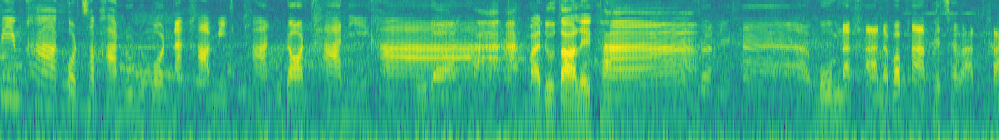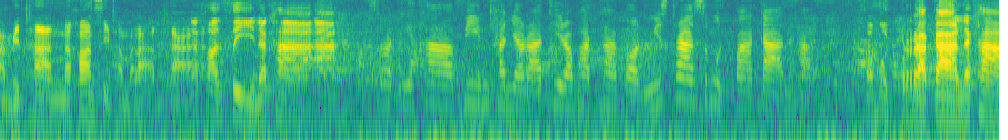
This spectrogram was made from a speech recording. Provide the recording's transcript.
ฟิล์มค่ะกฎสะพานรุนบนนะคะมิทานอุดรธานีค่ะ อุดรค่ะอะ มาดูต่อเลยค่ะ สวัสดีค่ะ บูมนะคะนภพาเพชรรัตน์ค่ะ มิตรทานนครศรีธรรมราชค่ะ นครศรีนะคะอะส วัสดีค่ะ ฟิล์มธัญรัตน์ธีรพัฒน์ภากรมิสทานสมุทรปราการค่ะ สมุทรปราการนะคะ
